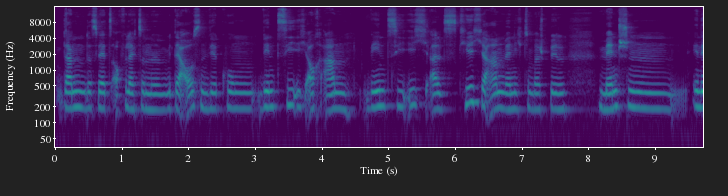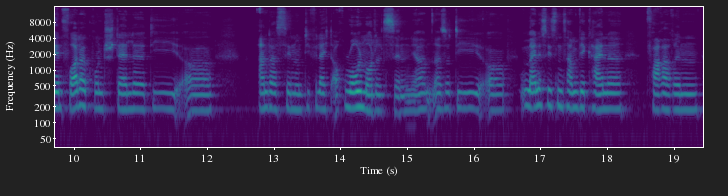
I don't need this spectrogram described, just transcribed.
dann, das wäre jetzt auch vielleicht so eine mit der Außenwirkung, wen ziehe ich auch an? Wen ziehe ich als Kirche an, wenn ich zum Beispiel Menschen in den Vordergrund stelle, die äh, anders sind und die vielleicht auch Role Models sind. Ja? Also die, äh, meines Wissens haben wir keine Pfarrerin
